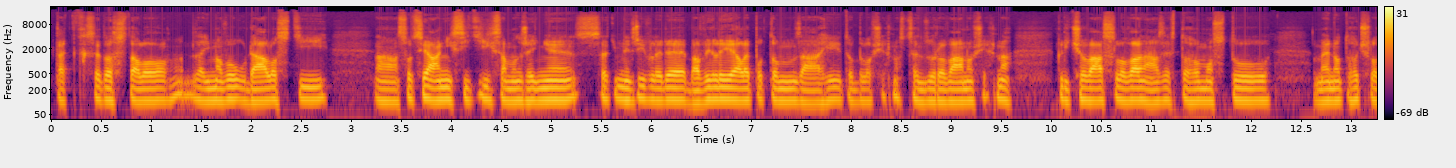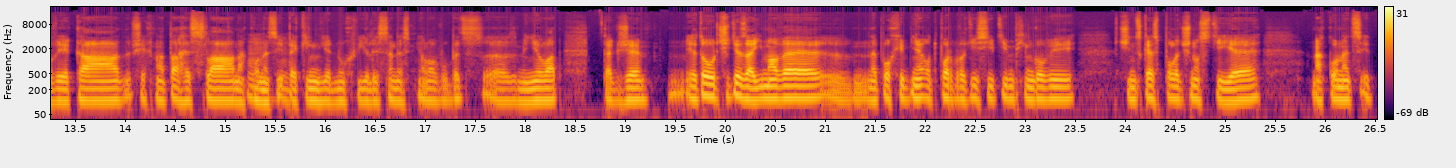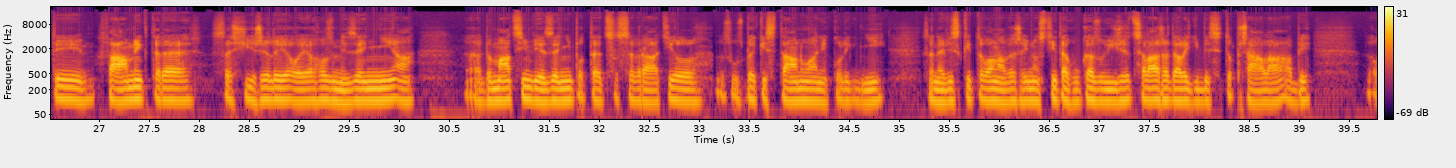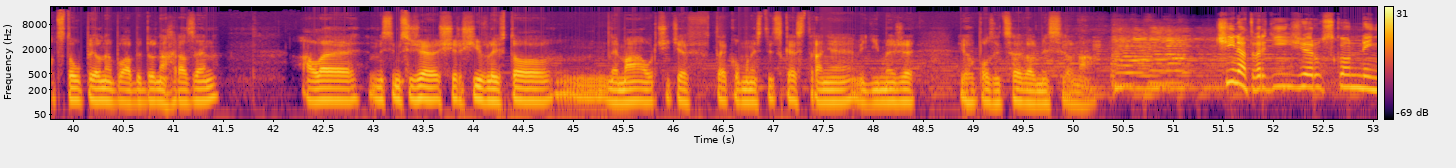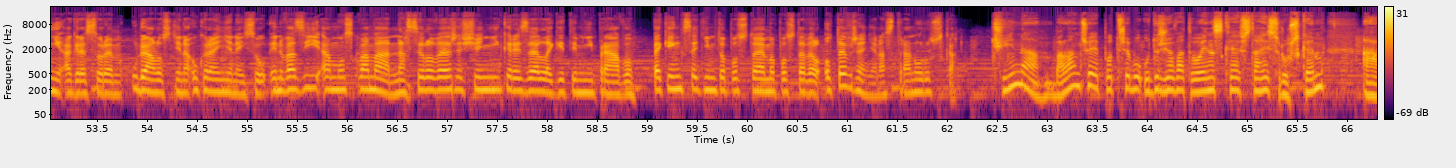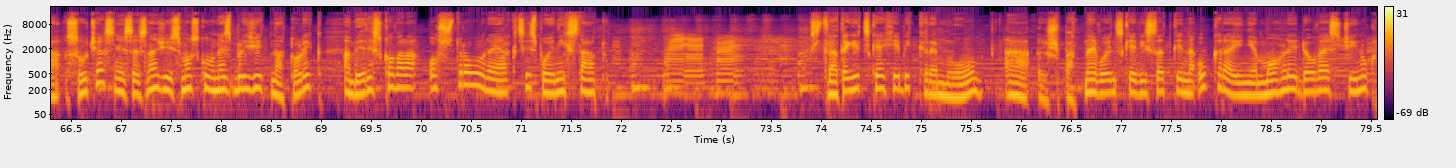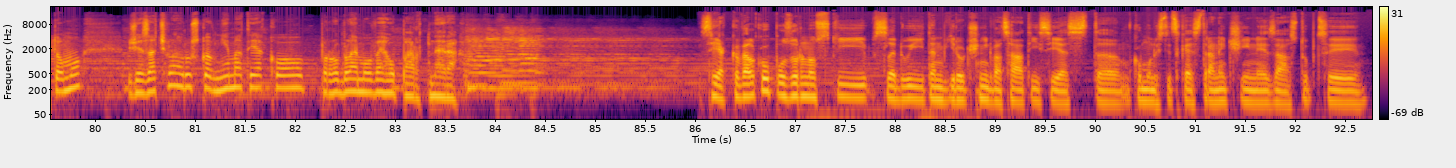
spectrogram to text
tak se to stalo zajímavou událostí. Na sociálních sítích samozřejmě se tím nejdřív lidé bavili, ale potom záhy to bylo všechno cenzurováno, všechna klíčová slova, název toho mostu, jméno toho člověka, všechna ta hesla, nakonec mm-hmm. i Peking jednu chvíli se nesmělo vůbec e, zmiňovat. Takže je to určitě zajímavé, nepochybně odpor proti Xi Jinpingovi v čínské společnosti je. Nakonec i ty fámy, které se šířily o jeho zmizení a domácím vězení po té, co se vrátil z Uzbekistánu a několik dní se nevyskytoval na veřejnosti, tak ukazují, že celá řada lidí by si to přála, aby odstoupil nebo aby byl nahrazen. Ale myslím si, že širší vliv to nemá určitě v té komunistické straně. Vidíme, že jeho pozice je velmi silná. Čína tvrdí, že Rusko není agresorem. Události na Ukrajině nejsou invazí a Moskva má na silové řešení krize legitimní právo. Peking se tímto postojem postavil otevřeně na stranu Ruska. Čína balancuje potřebu udržovat vojenské vztahy s Ruskem a současně se snaží s Moskvou nezblížit natolik, aby riskovala ostrou reakci Spojených států. Strategické chyby Kremlu a špatné vojenské výsledky na Ukrajině mohly dovést Čínu k tomu, že začala Rusko vnímat jako problémového partnera. S jak velkou pozorností sledují ten výroční 20. sjezd eh, komunistické strany Číny zástupci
